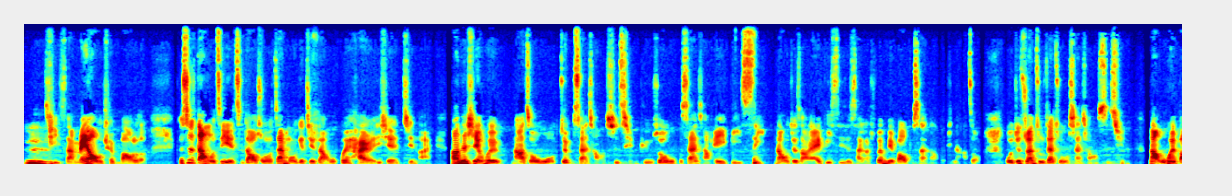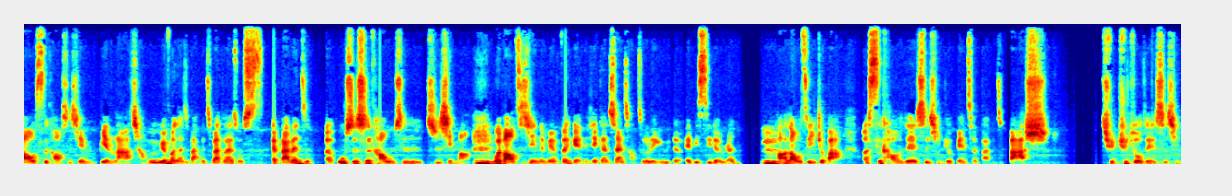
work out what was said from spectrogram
五七三没有，我全包了。可是，但我自己也知道说，在某一个阶段，我会 hire 一些人进来，那那些人会拿走我最不擅长的事情，比如说我不擅长 A B C，那我就找 A B C 这三个分别把我不擅长的东西拿走，我就专注在做我擅长的事情。那我会把我思考时间变拉长，我原本可能是百分之百都在做思，呃百分之呃五十思考五十执行嘛，嗯，我会把我执行那边分给那些更擅长这个领域的 A B C 的人，嗯，好，那我自己就把。呃，思考的这些事情就变成百分之八十，去去做这些事情，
